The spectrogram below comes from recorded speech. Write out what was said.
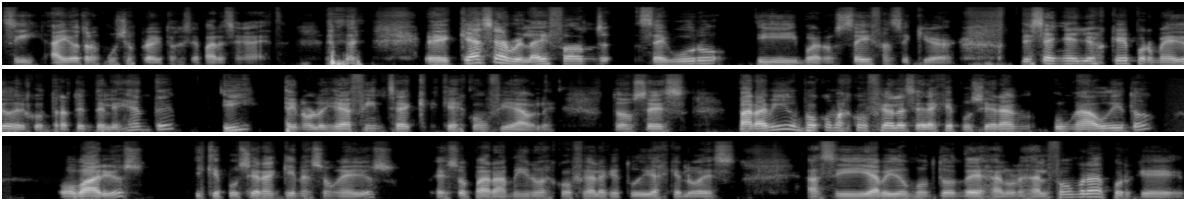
Sí, hay otros muchos proyectos que se parecen a este. eh, ¿Qué hace Relay Fund seguro y, bueno, safe and secure? Dicen ellos que por medio del contrato inteligente y tecnología fintech que es confiable. Entonces, para mí un poco más confiable sería que pusieran un audito o varios y que pusieran quiénes son ellos. Eso para mí no es confiable que tú digas que lo es. Así ha habido un montón de jalones de alfombra porque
